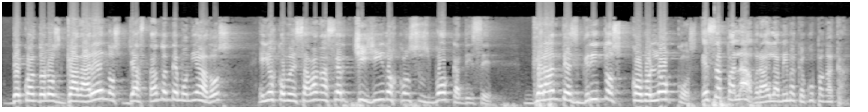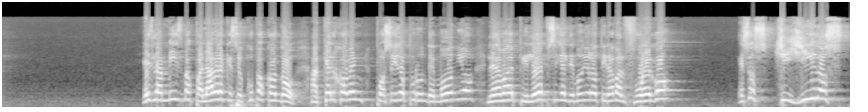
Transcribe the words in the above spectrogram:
de cuando los gadarenos, ya estando endemoniados, ellos comenzaban a hacer chillidos con sus bocas, dice, grandes gritos como locos. Esa palabra es la misma que ocupan acá. Es la misma palabra que se ocupa cuando aquel joven poseído por un demonio le daba epilepsia y el demonio lo tiraba al fuego. Esos chillidos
